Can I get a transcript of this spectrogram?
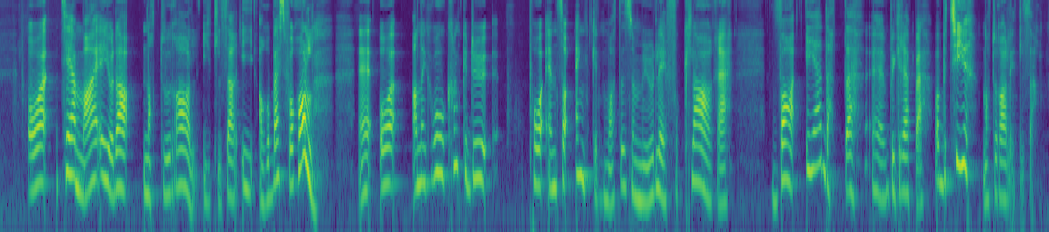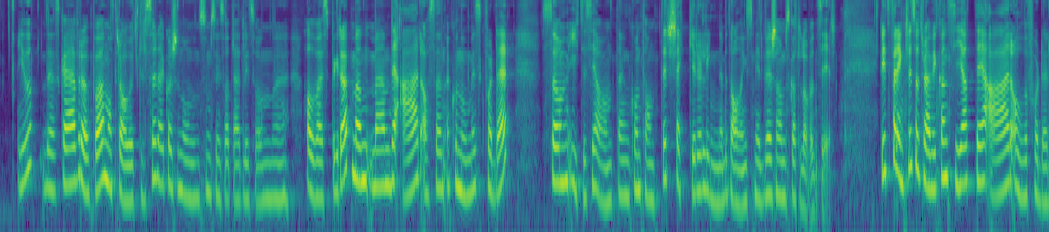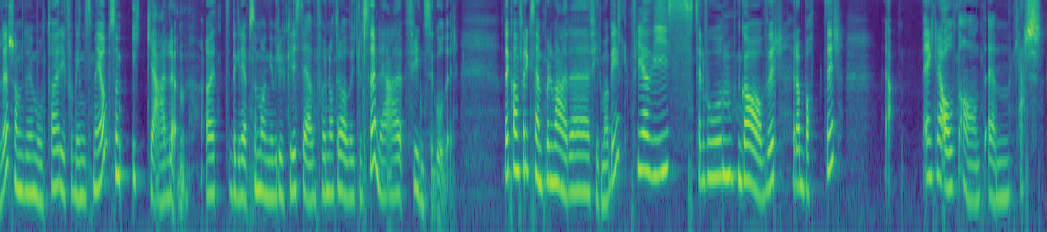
Og temaet er jo da naturalytelser i arbeidsforhold. Eh, og Anne Gro, kan ikke du på en så enkel måte som mulig forklare hva er dette eh, begrepet? Hva betyr naturalytelser? Jo, det skal jeg prøve på. Naturalytelser. Det er kanskje noen som syns at det er et litt sånn uh, halvveisbegrep, men, men, det er altså en økonomisk fordel som ytes i annet enn kontanter, sjekker og lignende betalingsmidler, som skatteloven sier. Litt forenklet så tror jeg vi kan si at det er alle fordeler som du mottar i forbindelse med jobb, som ikke er lønn. Og et begrep som mange bruker istedenfor naturalytelser, det er frynsegoder. Det kan f.eks. være firmabil, fri avis, telefon, gaver, rabatter egentlig alt annet enn cash.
